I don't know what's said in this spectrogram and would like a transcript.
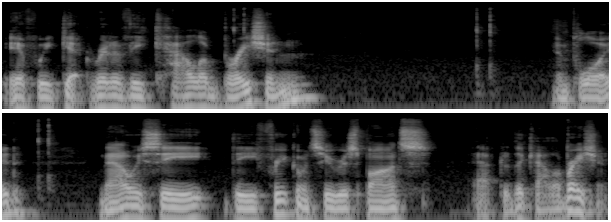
if we get rid of the calibration employed, now we see the frequency response after the calibration.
